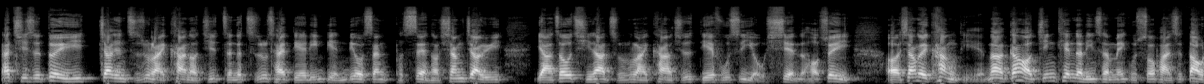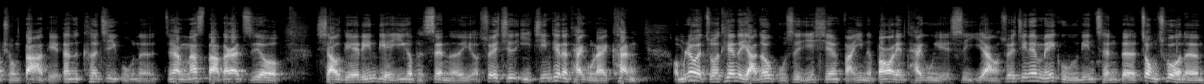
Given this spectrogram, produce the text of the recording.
那其实对于加权指数来看呢，其实整个指数才跌零点六三 percent 哈，相较于亚洲其他指数来看，其实跌幅是有限的哈，所以。呃，相对抗跌，那刚好今天的凌晨美股收盘是道琼大跌，但是科技股呢，像纳斯达大概只有小跌零点一个 percent 而已。所以其实以今天的台股来看，我们认为昨天的亚洲股市已经先反应了，包括连台股也是一样。所以今天美股凌晨的重挫呢，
